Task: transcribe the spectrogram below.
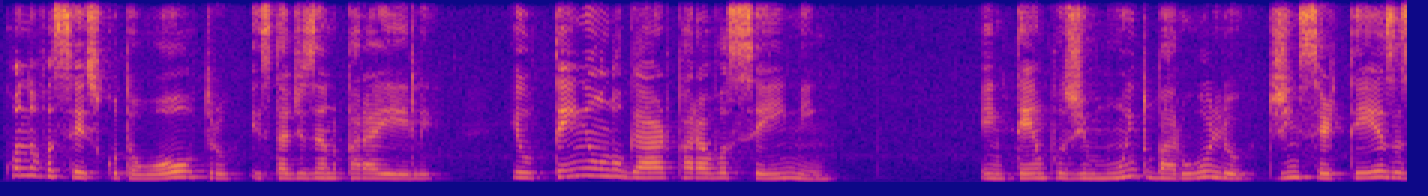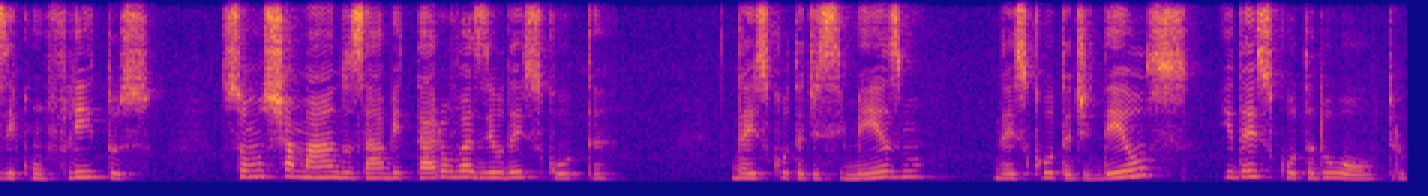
Quando você escuta o outro, está dizendo para ele: Eu tenho um lugar para você em mim. Em tempos de muito barulho, de incertezas e conflitos, somos chamados a habitar o vazio da escuta da escuta de si mesmo, da escuta de Deus e da escuta do outro.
